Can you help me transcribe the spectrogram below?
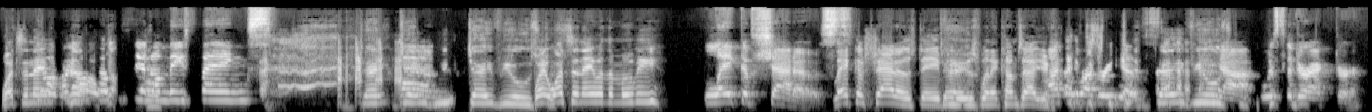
What's the name No, of I'm no, not on these things. Dave, Dave, Um, Dave Hughes. Wait, what's the name of the movie? Lake of Shadows. Lake of Shadows, Dave, Dave- Hughes. When it comes out, you're Michael Rodriguez. Dave Hughes. Yeah, was the director.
